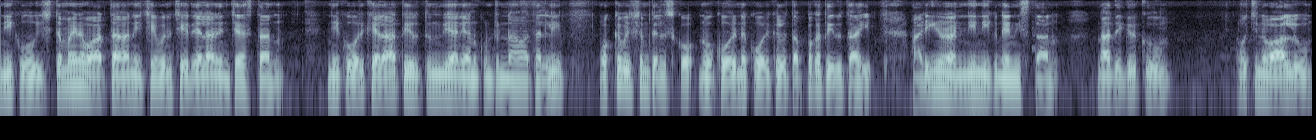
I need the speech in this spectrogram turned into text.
నీకు ఇష్టమైన వార్త నీ చెవిని చేరేలా నేను చేస్తాను. నీ కోరిక ఎలా తీరుతుంది అని అనుకుంటున్నావా తల్లి? ఒక్క విషయం తెలుసుకో. నువ్వు కోరిన కోరికలు తప్పక తీరుతాయి. అడిగినవన్నీ నీకు నేను ఇస్తాను. నా దగ్గరకు వచ్చిన వాళ్ళు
